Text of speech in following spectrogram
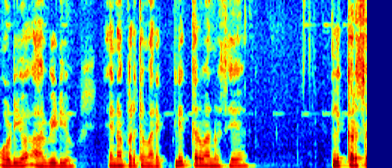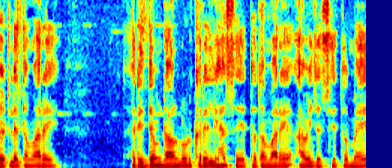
ઓડિયો આ વીડિયો. એના પર તમારે ક્લિક કરવાનું છે. ક્લિક કરશો એટલે તમારે રિધમ ડાઉનલોડ કરેલી હશે તો તમારે આવી જશે. તો મેં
